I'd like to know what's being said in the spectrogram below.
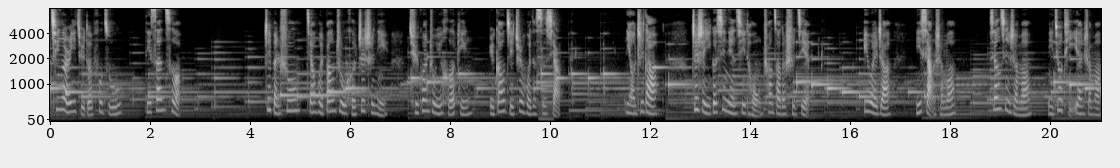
轻而易举的富足第三册。这本书将会帮助和支持你去关注于和平与高级智慧的思想。你要知道，这是一个信念系统创造的世界，意味着你想什么、相信什么，你就体验什么。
